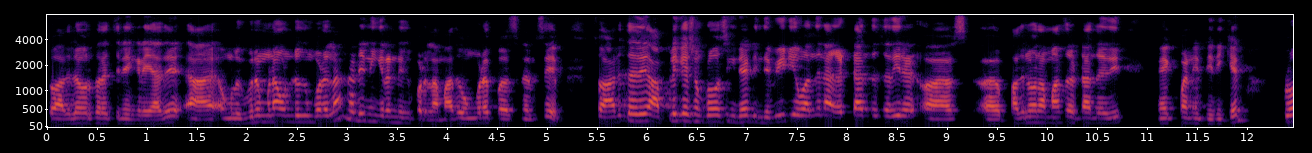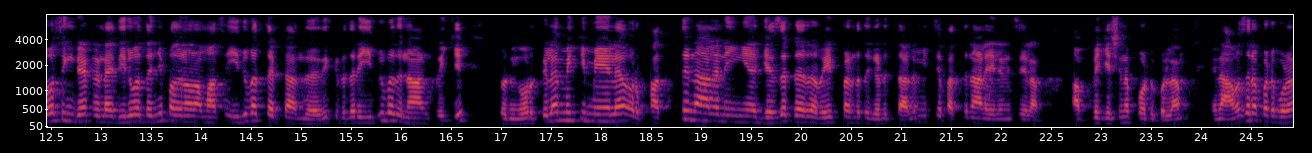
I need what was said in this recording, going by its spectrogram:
ஸோ அதுல ஒரு பிரச்சனையும் கிடையாது. உங்களுக்கு விரும்பினா ஒன்றுக்கும் போடலாம் இல்லாட்டி நீங்க ரெண்டுக்கும் போடலாம். அது உங்களோட பர்சனல் சேஃப் ஸோ அடுத்தது அப்ளிகேஷன் க்ளோசிங் டேட் இந்த வீடியோ வந்து நான் எட்டாம் தேதி பதினோராம் மாசம் எட்டாம் தேதி மேக் பண்ணிட்டு இருக்கேன். க்ளோசிங் டேட் ரெண்டாயிரத்தி இருபத்தஞ்சு பதினோராம் மாசம் இருபத்தெட்டாம் தேதி கிட்டத்தட்ட இருபது நாள் இருக்கு ஸோ நீங்க ஒரு கிழமைக்கு மேல ஒரு பத்து நாளை நீங்க கெசட்டை ரீட் பண்றதுக்கு எடுத்தாலும் மிச்ச பத்து நாளையில என்ன செய்யலாம். அப்ளிகேஷனை போட்டுக்கொள்ளலாம். ஏன்னா அவசரப்பட்டு போட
